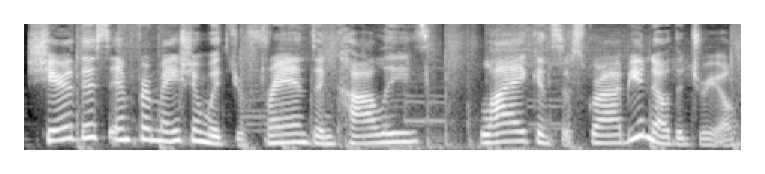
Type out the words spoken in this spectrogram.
Share this information with your friends and colleagues. Like and subscribe. You know the drill.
